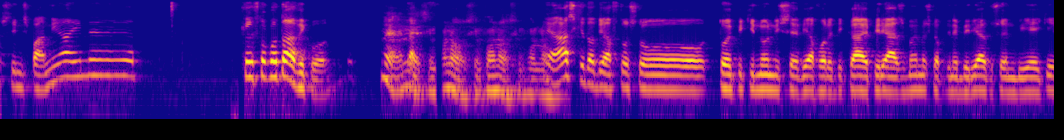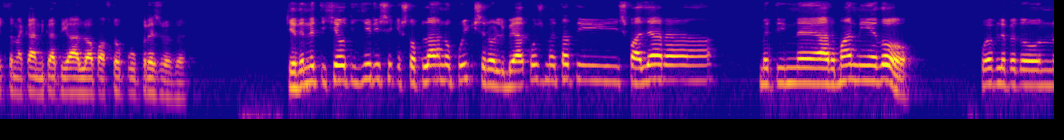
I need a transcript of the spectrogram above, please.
στην Ισπανία είναι κλεφτοκοτάδικο. Ναι, ναι, συμφωνώ, συμφωνώ, συμφωνώ. Ε, άσχετα ότι αυτό το, το επικοινώνησε διαφορετικά, επηρεασμένος και από την εμπειρία του στο NBA και ήρθε να κάνει κάτι άλλο από αυτό που πρέσβευε. Και δεν είναι τυχαίο ότι γύρισε και στο πλάνο που ήξερε ο Ολυμπιακός μετά τη σφαλιάρα με την Αρμάνι εδώ. Που έβλεπε τον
